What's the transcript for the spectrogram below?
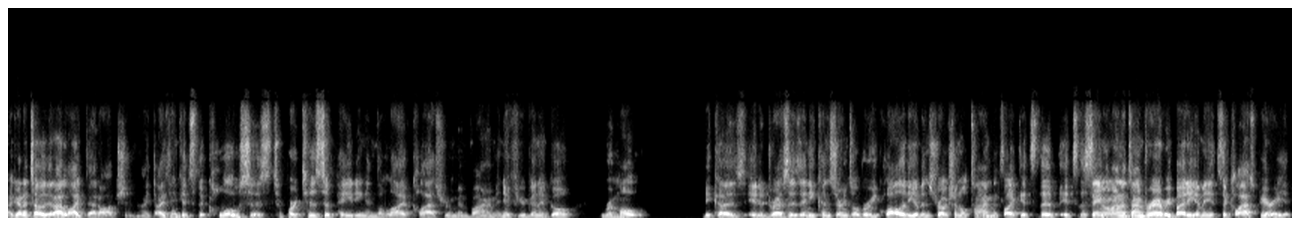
I got to tell you that I like that option. I, I, think it's the closest to participating in the live classroom environment if you're going to go remote because it addresses any concerns over equality of instructional time. It's like it's the it's the same amount of time for everybody. I mean, it's a class period.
